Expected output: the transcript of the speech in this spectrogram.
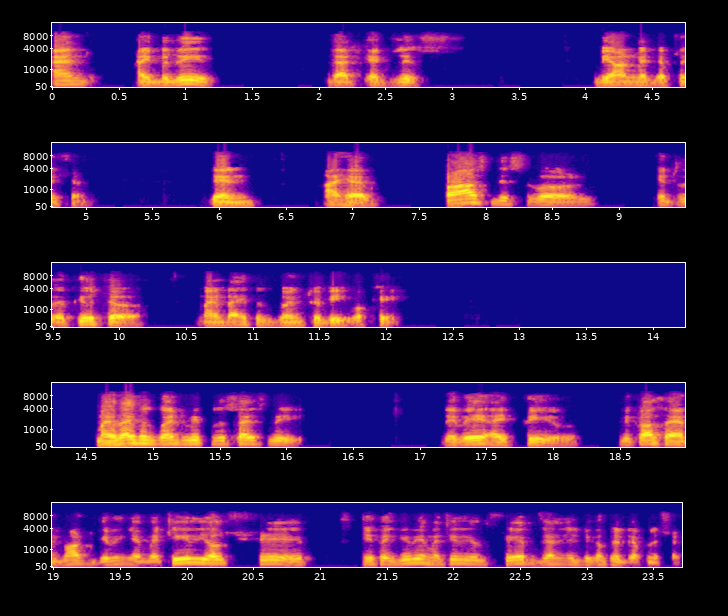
and I believe that exists beyond my definition, then I have passed this world into the future. My life is going to be okay. My life is going to be precisely the way I feel because I am not giving a material shape. If I give a material shape, then it becomes a definition.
